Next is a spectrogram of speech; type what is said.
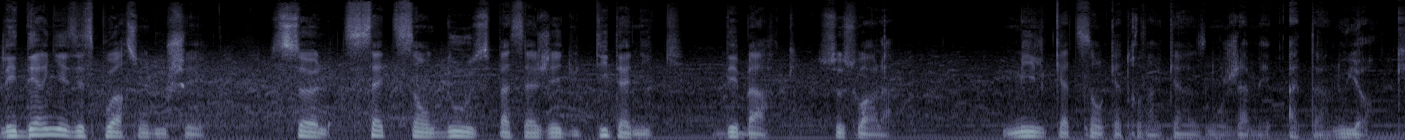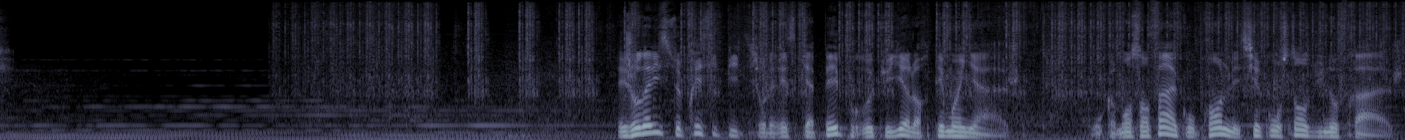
les derniers espoirs sont douchés. Seuls 712 passagers du Titanic débarquent ce soir-là. 1495 n'ont jamais atteint New York. Les journalistes se précipitent sur les rescapés pour recueillir leurs témoignages. On commence enfin à comprendre les circonstances du naufrage.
